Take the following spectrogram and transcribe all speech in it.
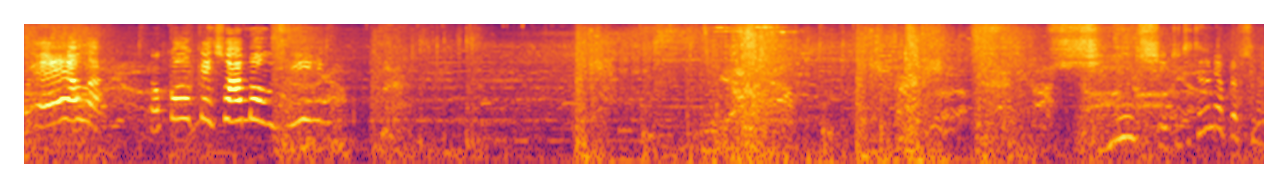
Ah, ela! Eu coloquei só a mãozinha. Gente, tô tentando me aproximar.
